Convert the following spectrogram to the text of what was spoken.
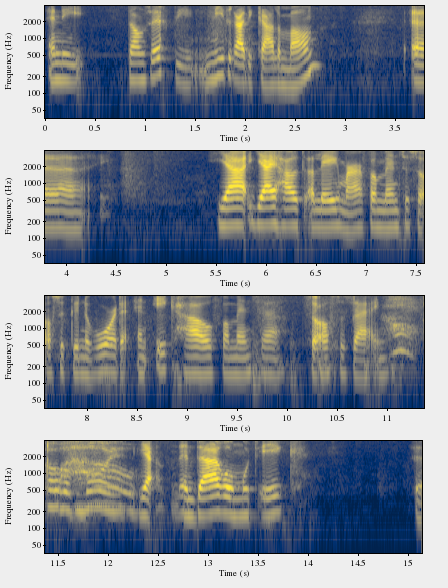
En die, dan zegt die niet-radicale man... eh, ja, jij houdt alleen maar van mensen zoals ze kunnen worden... en ik hou van mensen zoals ze zijn. Oh, wat mooi. Ja, en daarom moet ik... eh,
